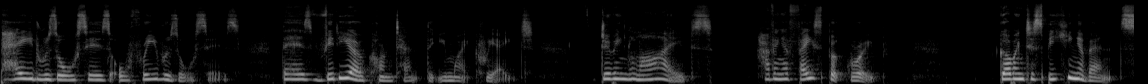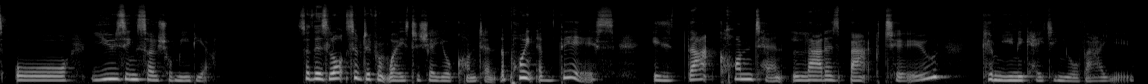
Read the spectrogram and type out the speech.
paid resources or free resources. There's video content that you might create, doing lives, having a Facebook group, going to speaking events, or using social media. So there's lots of different ways to share your content. The point of this is that content ladders back to communicating your value.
